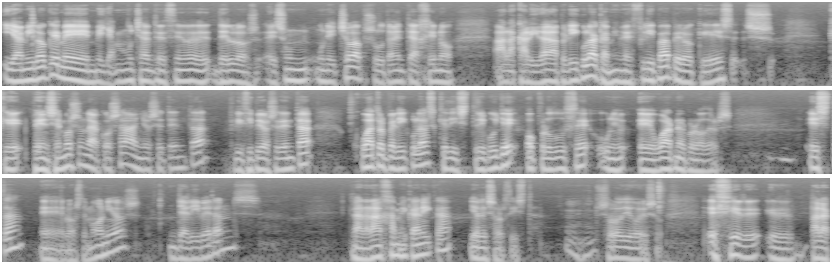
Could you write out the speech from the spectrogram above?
Y a mí lo que me, me llama mucha atención de, de los es un, un hecho absolutamente ajeno a la calidad de la película, que a mí me flipa, pero que es que pensemos en una cosa, años 70, principios de los 70, cuatro películas que distribuye o produce eh, Warner Brothers. Esta, eh, Los Demonios, Deliverance, La Naranja Mecánica y El Exorcista. Solo digo eso. Es decir, eh, para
